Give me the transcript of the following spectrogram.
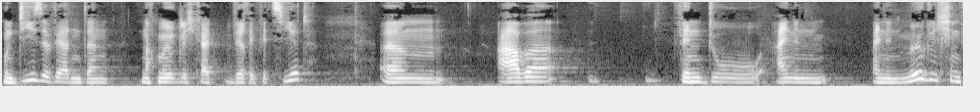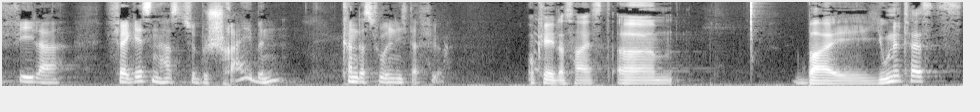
Und diese werden dann nach Möglichkeit verifiziert. Ähm, aber wenn du einen, einen möglichen Fehler vergessen hast zu beschreiben, kann das Tool nicht dafür. Okay, das heißt, ähm, bei Unit-Tests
